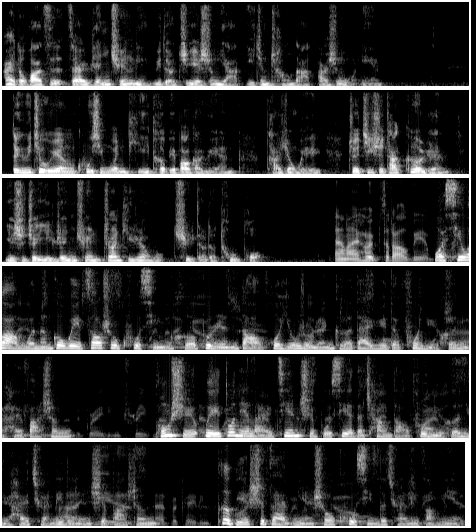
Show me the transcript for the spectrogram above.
爱德华兹在人权领域的职业生涯已经长达二十五年。对于就任酷刑问题特别报告员，他认为这既是他个人，也是这一人权专题任务取得的突破。我希望我能够为遭受酷刑和不人道或有辱人格待遇的妇女和女孩发声，同时为多年来坚持不懈地倡导妇女和女孩权利的人士发声，特别是在免受酷刑的权利方面。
